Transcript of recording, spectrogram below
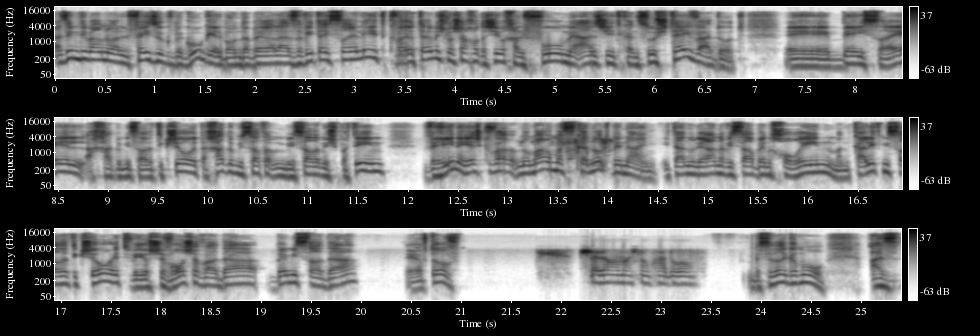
אז אם דיברנו על פייסבוק בגוגל, בואו נדבר על הזווית הישראלית. כבר יותר משלושה חודשים חלפו מאז שהתכנסו שתי ועדות אה, בישראל, אחת במשרד התקשורת, אחת במשרד, במשרד המשפטים, והנה יש כבר, נאמר, מסקנות ביניים. איתנו לירן אבישר בן חורין, מנכ"לית משרד התקשורת ויושב ראש הוועדה במשרדה. ערב טוב. שלום, מה שלומך דרור? בסדר גמור. אז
